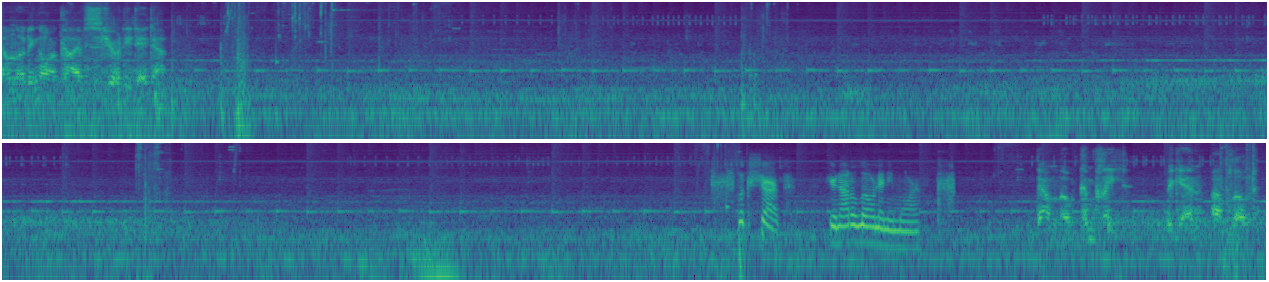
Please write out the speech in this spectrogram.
Downloading archive security data. Look sharp. You're not alone anymore. Download complete. Begin upload.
